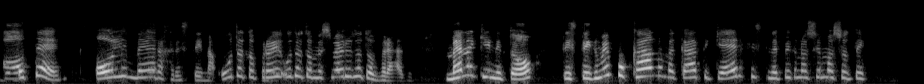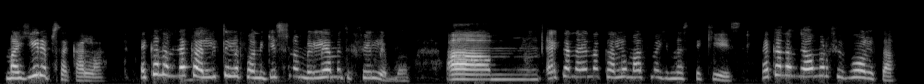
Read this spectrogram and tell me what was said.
Οπότε, όλη μέρα, Χριστίνα, ούτε το πρωί, ούτε το μεσημέρι, ούτε το βράδυ. Με ένα κινητό Τη στιγμή που κάνουμε κάτι και έρθει στην επίγνωσή μας ότι μαγείρεψα καλά. Έκανα μια καλή τηλεφωνική συνομιλία με τη φίλη μου. Α, έκανα ένα καλό μάθημα γυμναστικής. Έκανα μια όμορφη βόλτα.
